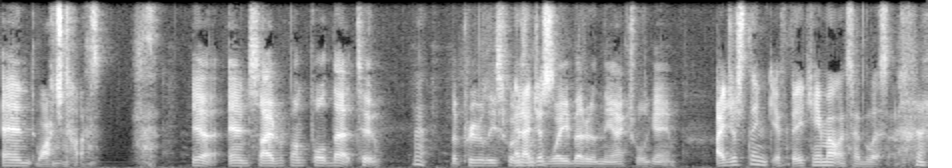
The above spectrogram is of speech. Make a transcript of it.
and Watch Dogs. yeah, and Cyberpunk pulled that too. Yeah. The pre-release footage And I looked just- way better than the actual game. I just think if they came out and said, "Listen,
